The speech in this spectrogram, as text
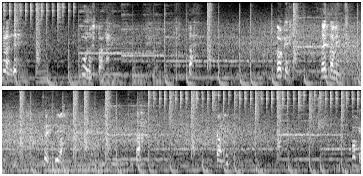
Grande. Uno spalla. Ta. Ok. Lentamente. Sì, si va. Ta. Cambio. Ok.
